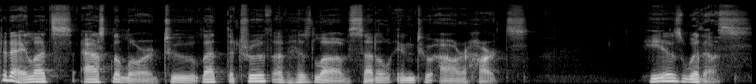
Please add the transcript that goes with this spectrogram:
Today, let's ask the Lord to let the truth of His love settle into our hearts. He is with us.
